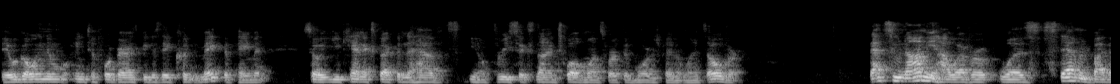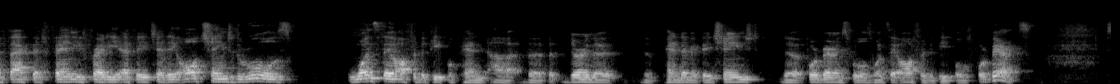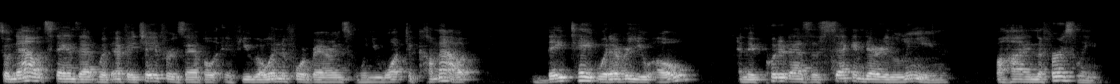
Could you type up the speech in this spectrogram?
They were going into forbearance because they couldn't make the payment. So you can't expect them to have, you know, three, six, nine, 12 months worth of mortgage payment when it's over. That tsunami, however, was stemmed by the fact that Fannie, Freddie, FHA, they all changed the rules once they offered the people pen, uh, the, the, during the, the pandemic, they changed the forbearance rules once they offered the people forbearance. So now it stands that with FHA, for example, if you go into forbearance, when you want to come out, they take whatever you owe and they put it as a secondary lien behind the first lien.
